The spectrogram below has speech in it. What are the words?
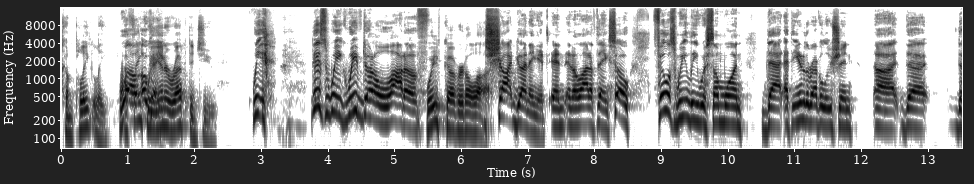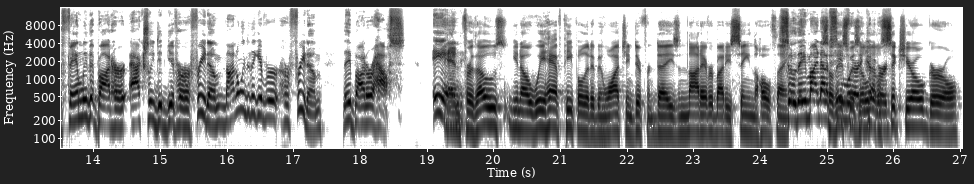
completely. Well, I think we interrupted you. We this week we've done a lot of We've covered a lot. shotgunning it and, and a lot of things. So Phillis Wheatley was someone that at the end of the revolution, uh, the the family that bought her actually did give her her freedom. Not only did they give her her freedom, they bought her a house. And, And for those, you know, we have people that have been watching different days, and not everybody's seen the whole thing. so they might not have so seen this we was a already little six-year-old girl.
